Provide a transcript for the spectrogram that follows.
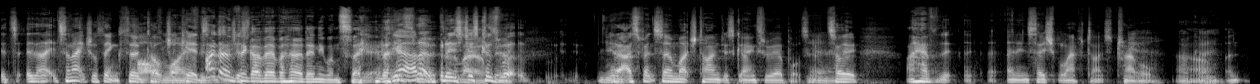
it's it's an actual thing. Third Part culture life, kids. I don't think like- I've ever heard anyone say that. Yeah, I know, but it's just because yeah. you know I spent so much time just going through airports, Yeah. so I have the, an insatiable appetite to travel. Yeah, okay. um, and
